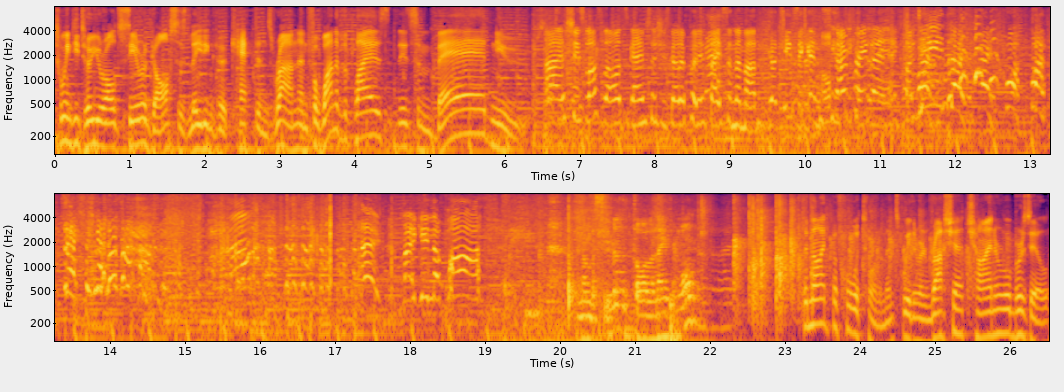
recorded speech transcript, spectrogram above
22 year old Sarah Goss is leading her captain's run, and for one of the players, there's some bad news. Uh, she's lost the odds game, so she's got to put her face in the mud. You've got 10 seconds. Oh. Don't breathe in Seven, Thailand April one. The night before tournaments, whether in Russia, China, or Brazil,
